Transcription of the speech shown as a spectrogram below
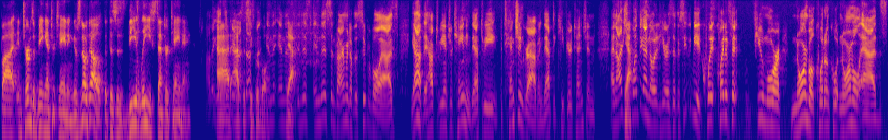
But in terms of being entertaining, there's no doubt that this is the least entertaining. I think that's a ad at the Super. Bowl. In, the, in, this, Yeah. in this in this environment of the Super Bowl ads, yeah, they have to be entertaining. They have to be attention grabbing. They have to keep your attention. And actually, Yeah. one thing I noted here is that there seems to be a quite, quite a few more normal, quote unquote, normal ads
